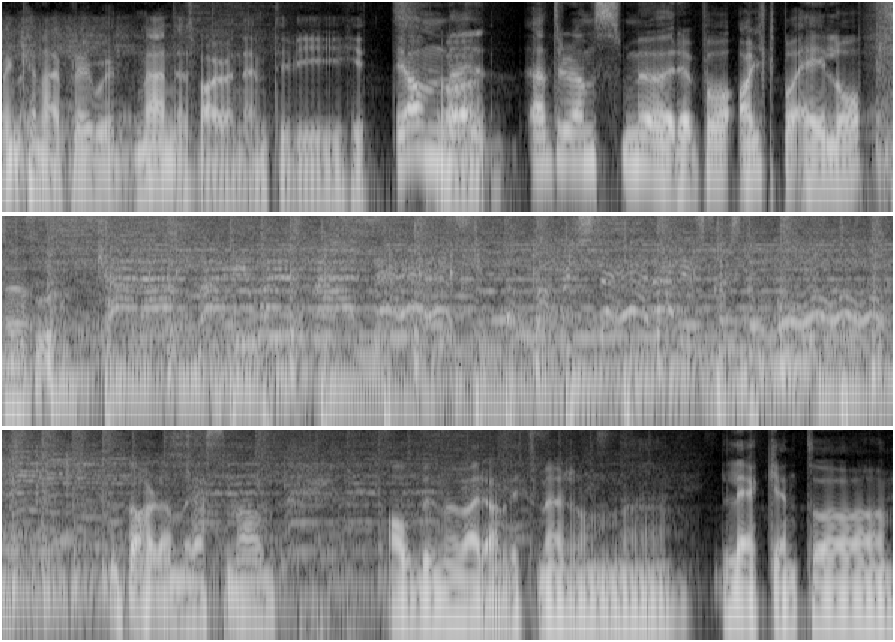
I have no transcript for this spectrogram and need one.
Men Can I Play With Madness var jo en MTV-hit. Ja, men det, og- jeg tror de smører på alt på én låt. Ja. Så, Can I play with madness? The puppet stared at his crystal ball. lar de resten av albumet være litt mer sånn eh, lekent og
